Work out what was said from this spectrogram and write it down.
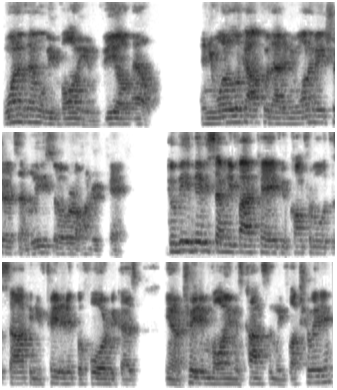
One of them will be volume, VOL. And you want to look out for that and you want to make sure it's at least over 100K. It could be maybe 75K if you're comfortable with the stock and you've traded it before because, you know, trading volume is constantly fluctuating.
